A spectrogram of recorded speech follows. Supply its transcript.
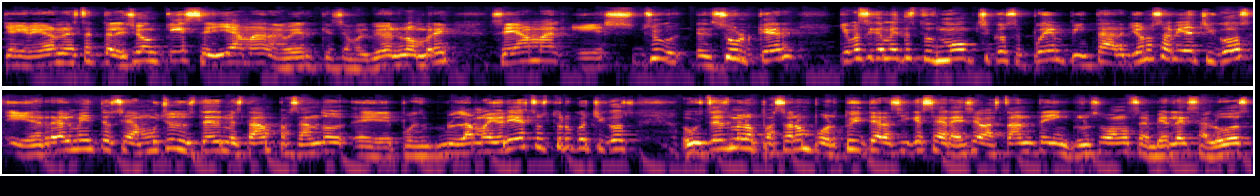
que agregaron esta actualización que se llaman, a ver que se me olvidó el nombre, se llaman eh, el Sulker, que básicamente estos mobs chicos se pueden pintar. Yo no sabía, chicos, eh, realmente, o sea, muchos de ustedes me estaban pasando, eh, pues la mayoría de estos trucos, chicos, ustedes me lo pasaron por Twitter, así que se agradece bastante. Incluso vamos a enviarle saludos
